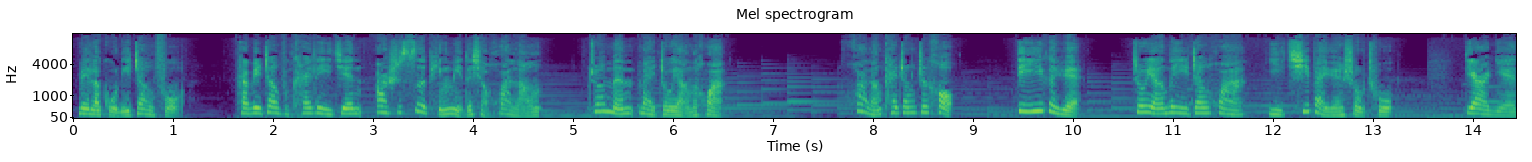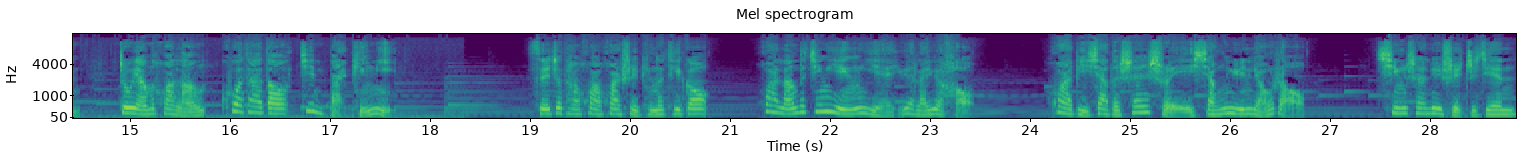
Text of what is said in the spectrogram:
为了鼓励丈夫，她为丈夫开了一间二十四平米的小画廊，专门卖周扬的画。画廊开张之后，第一个月，周扬的一张画以七百元售出。第二年，周扬的画廊扩大到近百平米。随着他画画水平的提高，画廊的经营也越来越好。画笔下的山水祥云缭绕，青山绿水之间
